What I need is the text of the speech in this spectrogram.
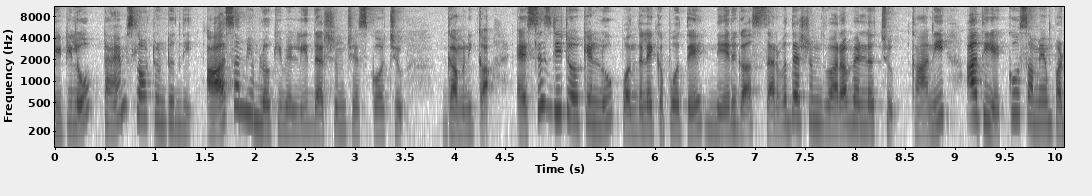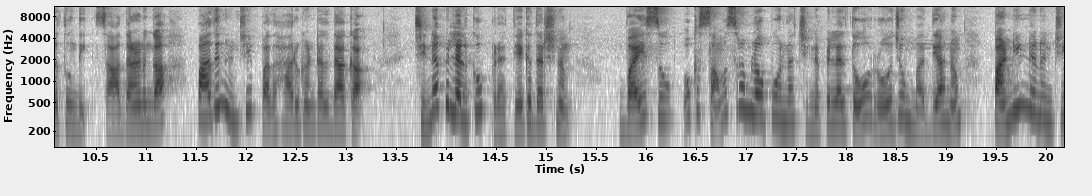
వీటిలో టైం స్లాట్ ఉంటుంది. ఆ సమయంలోకి వెళ్ళి దర్శనం చేసుకోవచ్చు. గమనిక ఎస్ఎస్డి టోకెన్లు పొందలేకపోతే నేరుగా సర్వదర్శనం ద్వారా వెళ్ళొచ్చు. కానీ అది ఎక్కువ సమయం పడుతుంది. సాధారణంగా పది నుంచి పదహారు గంటల దాకా. చిన్నపిల్లలకు ప్రత్యేక దర్శనం. వయస్సు ఒక సంవత్సరంలోపు ఉన్న చిన్నపిల్లలతో రోజు మధ్యాహ్నం పన్నెండు నుంచి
